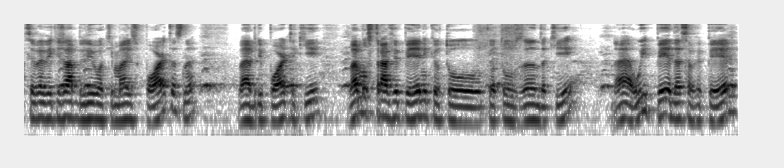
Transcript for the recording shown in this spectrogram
Você vai ver que já abriu aqui mais portas, né? Vai abrir porta aqui, vai mostrar a VPN que eu tô que eu tô usando aqui, né? O IP dessa VPN.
